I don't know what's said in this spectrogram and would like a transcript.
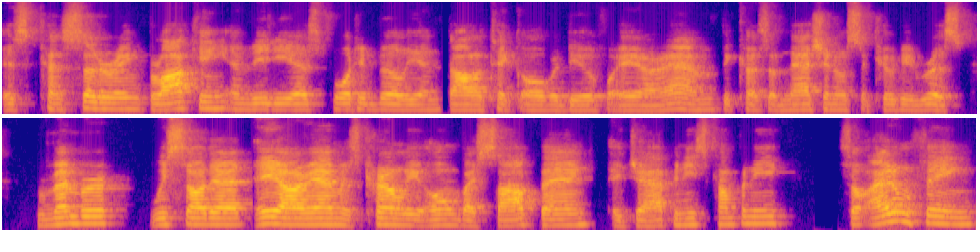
is considering blocking NVIDIA's $40 billion takeover deal for ARM because of national security risk. Remember, we saw that ARM is currently owned by SoftBank, a Japanese company. So I don't think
